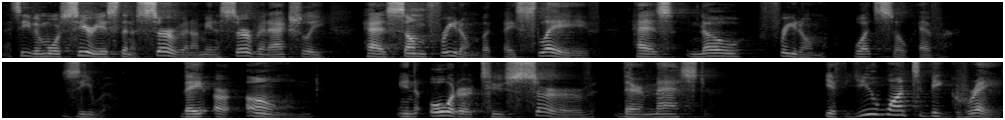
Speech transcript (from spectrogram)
That's even more serious than a servant. I mean, a servant actually has some freedom, but a slave has no freedom whatsoever. Zero. They are owned in order to serve their master. If you want to be great,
